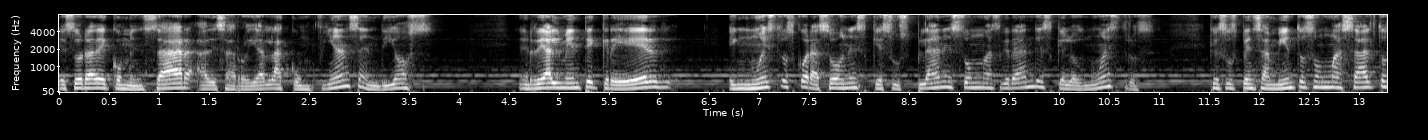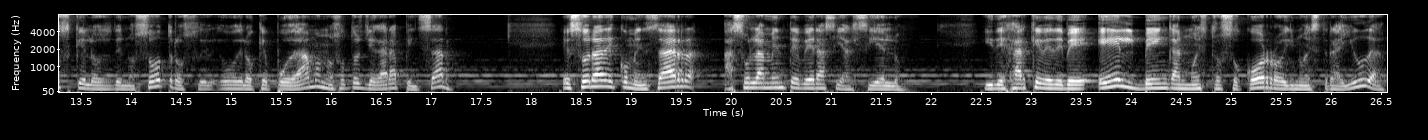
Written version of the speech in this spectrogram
Es hora de comenzar a desarrollar la confianza en Dios, en realmente creer en nuestros corazones que sus planes son más grandes que los nuestros, que sus pensamientos son más altos que los de nosotros o de lo que podamos nosotros llegar a pensar. Es hora de comenzar a solamente ver hacia el cielo y dejar que de Él venga nuestro socorro y nuestra ayuda.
